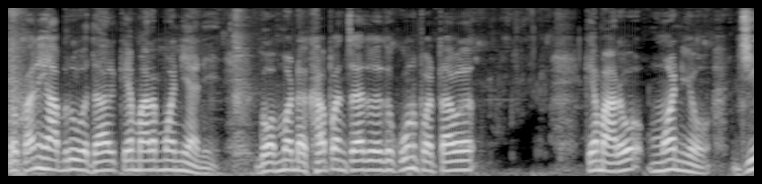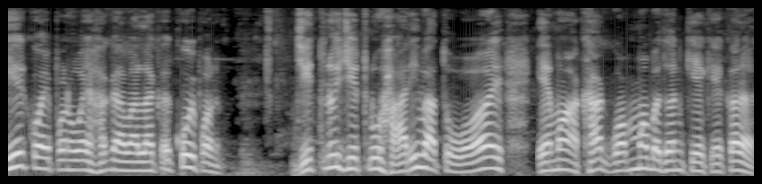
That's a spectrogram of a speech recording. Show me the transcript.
તો કની આબરૂ વધારે કે મારા મોનિયાની? ગામમાં ડખા પંચાયત હોય તો કોણ પટાવે? કે મારો મોનિયો? જે કોઈ પણ હોય, હગાવાલા કે કોઈ પણ જેટલું જેટલું સારી વાતો હોય, એમાં આખા ગોમમાં બધાને કે કે કરે.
